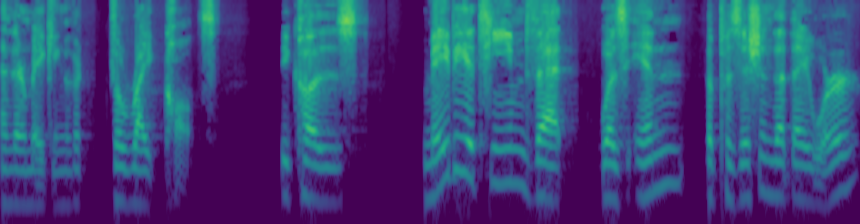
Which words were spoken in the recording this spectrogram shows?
and they're making the, the right calls. Because maybe a team that was in the position that they were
